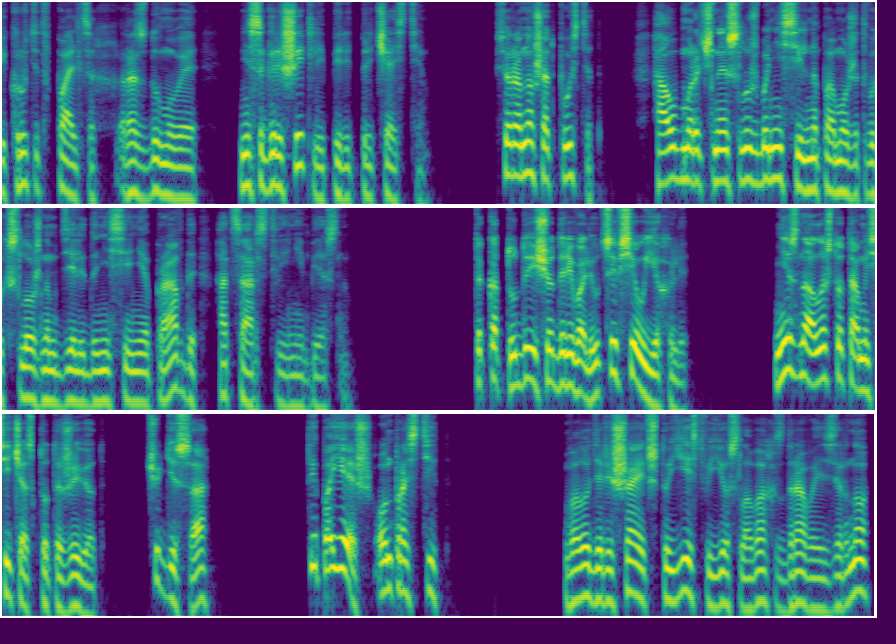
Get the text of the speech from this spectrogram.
и крутит в пальцах, раздумывая, не согрешит ли перед причастием. Все равно ж отпустят. А обморочная служба не сильно поможет в их сложном деле донесения правды о Царстве Небесном. Так оттуда еще до революции все уехали. Не знала, что там и сейчас кто-то живет. Чудеса. Ты поешь, он простит. Володя решает, что есть в ее словах здравое зерно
